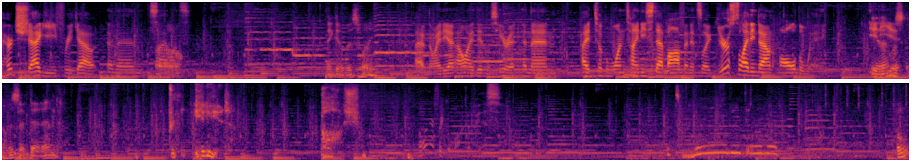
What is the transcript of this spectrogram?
I heard Shaggy freak out, and then silence. They go this way. I have no idea. All I did was hear it, and then I took one tiny step off, and it's like, you're sliding down all the way. Yeah, that was. Oh, this is a dead end. Freaking idiot! Gosh. I wonder if we could walk up this. It's maybe doable. Oh,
